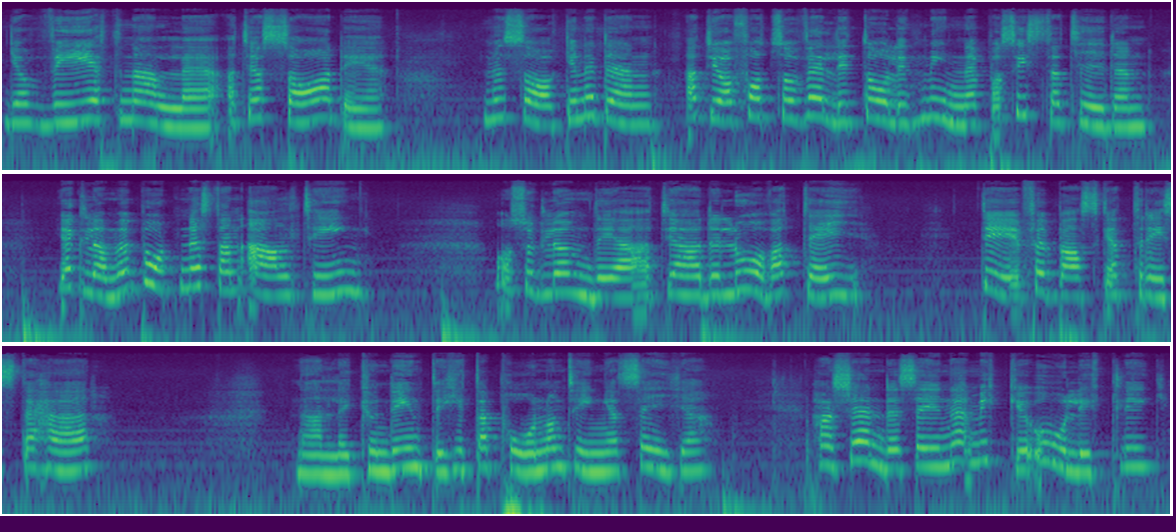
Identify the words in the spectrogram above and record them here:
Jag vet, Nalle, att jag sa det. Men saken är den att jag har fått så väldigt dåligt minne på sista tiden. Jag glömmer bort nästan allting. Och så glömde jag att jag hade lovat dig. Det är förbaskat trist det här. Nalle kunde inte hitta på någonting att säga. Han kände sig mycket olycklig.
